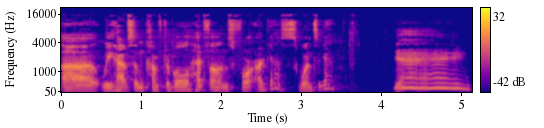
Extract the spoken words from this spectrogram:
uh, we have some comfortable headphones for our guests once again. Yay!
